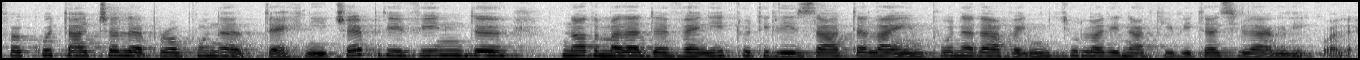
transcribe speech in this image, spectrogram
făcut acele propuneri tehnice privind normele de venit utilizate la impunerea veniturilor din activitățile agricole.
